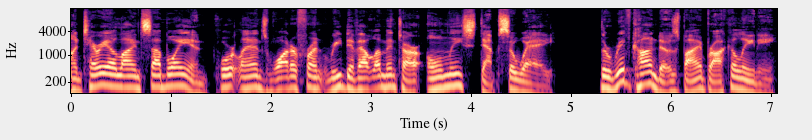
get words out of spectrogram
Ontario Line Subway, and Portland's waterfront redevelopment are only steps away. The Riv Condos by Broccolini.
